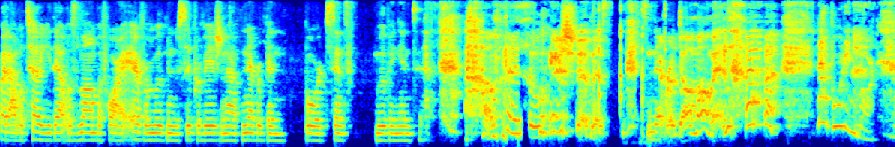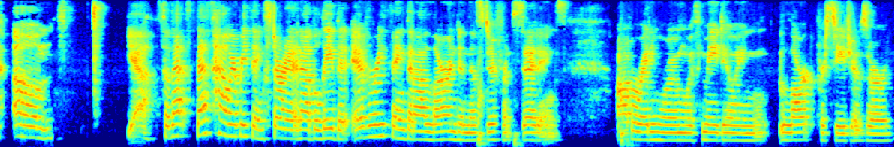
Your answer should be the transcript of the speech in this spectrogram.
but I will tell you that was long before I ever moved into supervision. I've never been bored since moving into um, leadership. There's never a dull moment. Not bored anymore. Um, yeah, so that's that's how everything started, and I believe that everything that I learned in those different settings, operating room with me doing LARC procedures or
